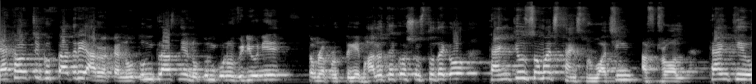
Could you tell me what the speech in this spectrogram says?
দেখা হচ্ছে খুব তাড়াতাড়ি আরও একটা নতুন ক্লাস নিয়ে, নতুন কোনো ভিডিও নিয়ে। তোমরা প্রত্যেকে ভালো থেকো, সুস্থ থেকো। Thank you so much thanks for watching after all thank you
